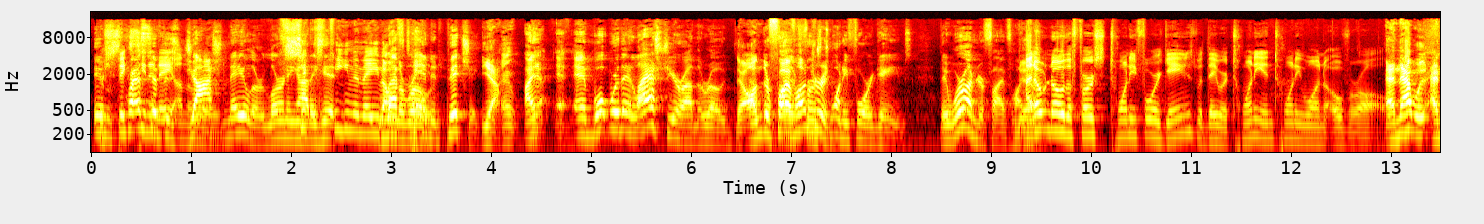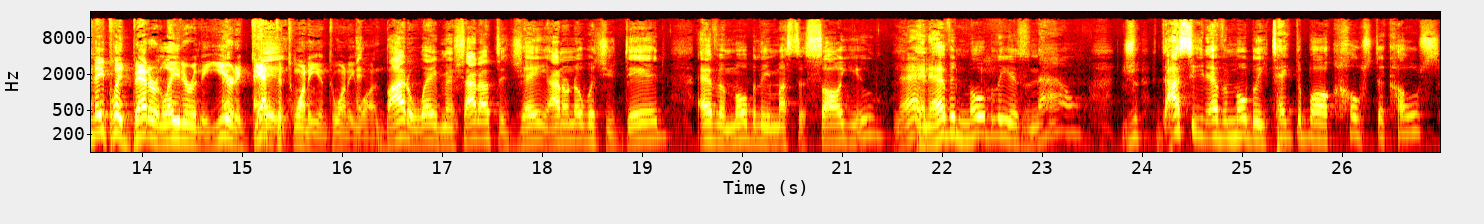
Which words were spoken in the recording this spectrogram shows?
impressive and 8 as Josh road. Naylor learning how to hit 16 and 8 on the road. left-handed pitching. Yeah. And- I, and what were they last year on the road? They're under For 500. First 24 games. They were under 500. I don't know the first 24 games, but they were 20 and 21 overall. and that was and they played better later in the year to get Hey. to 20 and 21. By the way, man, shout out to Jay. I don't know what you did. Evan Mobley must have saw you, Hey. and Evan Mobley is now. I seen Evan Mobley take the ball coast to coast,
